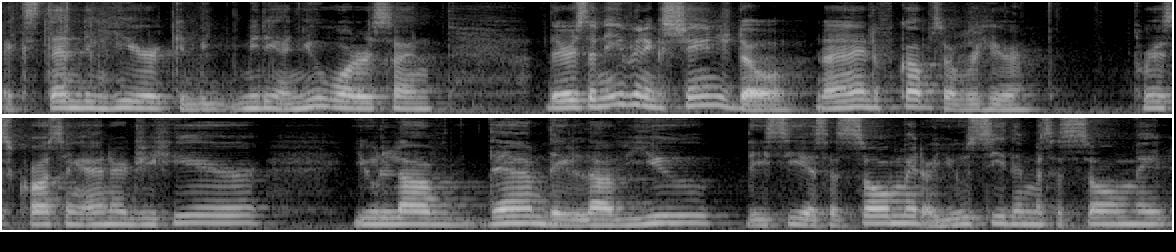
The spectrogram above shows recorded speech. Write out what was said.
Extending here, can be meeting a new water sign. There's an even exchange though. Nine of Cups over here. Crisscrossing energy here. You love them, they love you. They see as a soulmate, or you see them as a soulmate.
